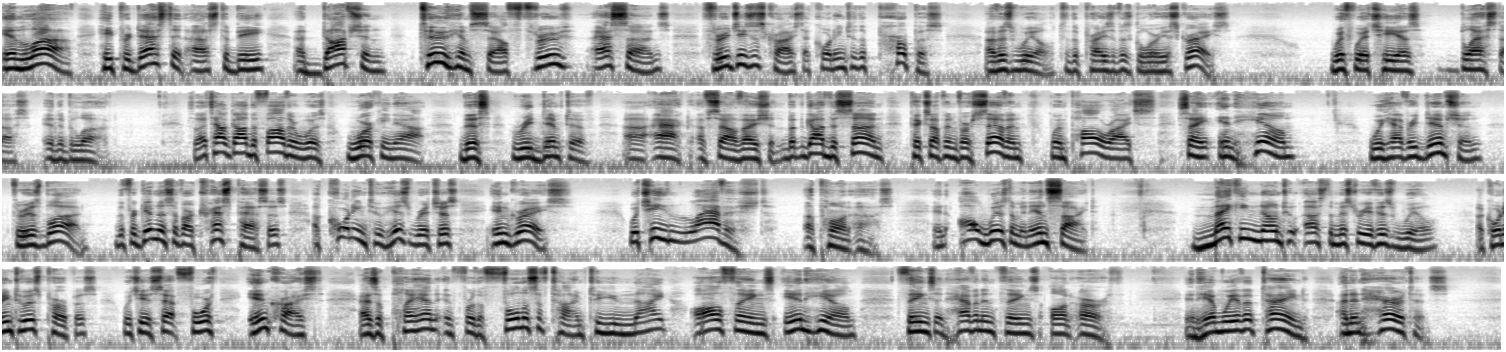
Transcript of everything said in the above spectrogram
In love, He predestined us to be adoption to himself through as sons through Jesus Christ according to the purpose of his will to the praise of his glorious grace with which he has blessed us in the beloved. So that's how God the Father was working out this redemptive uh, act of salvation. But God the Son picks up in verse 7 when Paul writes, saying, In Him we have redemption through His blood the forgiveness of our trespasses according to His riches in grace, which He lavished upon us in all wisdom and insight, making known to us the mystery of His will, according to His purpose, which He has set forth in Christ as a plan and for the fullness of time to unite all things in Him, things in heaven and things on earth. In Him we have obtained an inheritance,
